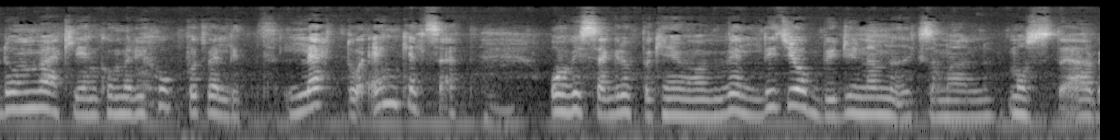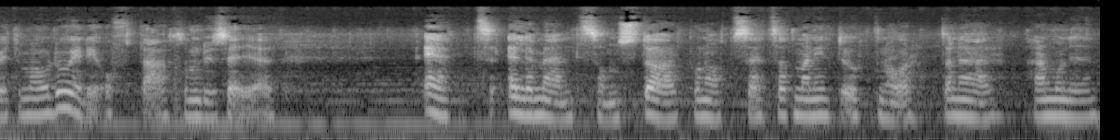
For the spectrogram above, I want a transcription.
de verkligen kommer ihop på ett väldigt lätt och enkelt sätt. Och vissa grupper kan ju ha en väldigt jobbig dynamik som man måste arbeta med och då är det ofta, som du säger, ett element som stör på något sätt så att man inte uppnår den här harmonin.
